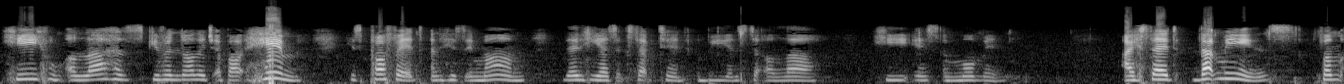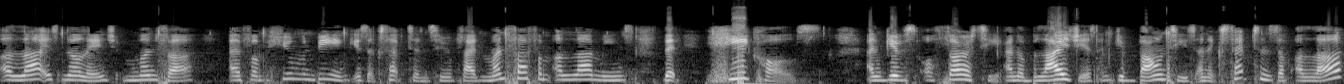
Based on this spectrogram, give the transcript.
He whom Allah has given knowledge about him, his Prophet and his Imam, then he has accepted obedience to Allah. He is a mu'min. I said, that means from Allah is knowledge, manfa, and from human being is acceptance. He replied, manfa from Allah means that He calls and gives authority and obliges and gives bounties and acceptance of Allah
